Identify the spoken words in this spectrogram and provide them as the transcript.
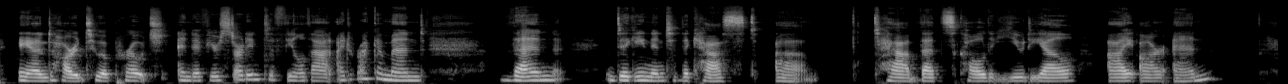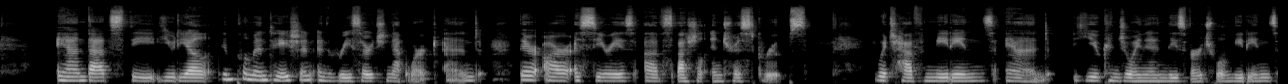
and hard to approach. And if you're starting to feel that, I'd recommend then digging into the cast um, tab that's called UDL IRN. And that's the UDL Implementation and Research Network. And there are a series of special interest groups which have meetings and you can join in these virtual meetings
